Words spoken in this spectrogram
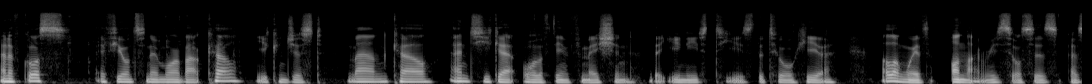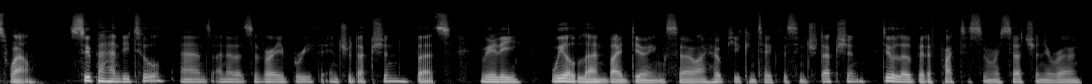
And of course, If you want to know more about curl, you can just man curl and you get all of the information that you need to use the tool here, along with online resources as well. Super handy tool, and I know that's a very brief introduction, but really we all learn by doing, so I hope you can take this introduction, do a little bit of practice and research on your own,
